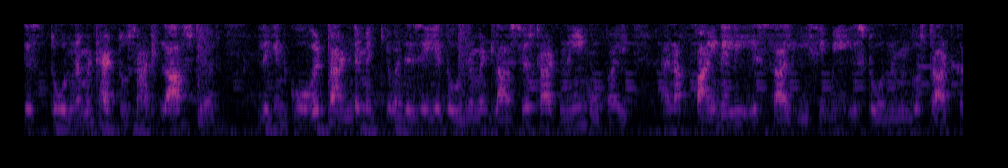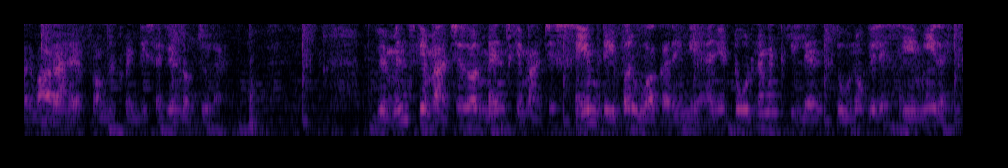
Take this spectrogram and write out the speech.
this tournament had to start last year लेकिन कोविड पैंडेमिक की वजह से ये टूर्नामेंट लास्ट ईयर स्टार्ट नहीं हो पाई एंड अब फाइनली इस साल ईसीबी इस टूर्नामेंट को स्टार्ट करवा रहा है from the twenty second of July women's के मैचेस और मेंस के मैचेस सेम डे पर हुआ करेंगे एंड ये टूर्नामेंट की लेंथ दोनों के लिए सेम ही रहेगी.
